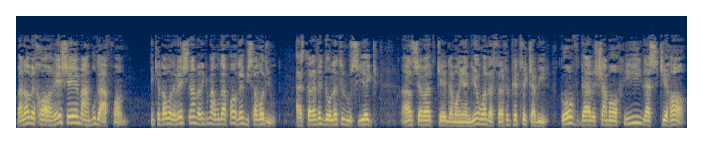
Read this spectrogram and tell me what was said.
بنا به خواهش محمود افغان. این کتاب رو نوشتم برای اینکه محمود افغان آدم بیسوادی بود. از طرف دولت روسیه یک عرض شود که نماینده اومد از طرف پتر کبیر. گفت در شماخی لسکی ها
